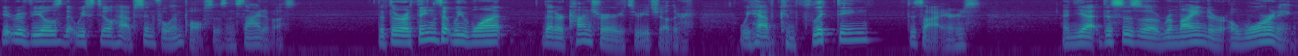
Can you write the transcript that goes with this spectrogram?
it reveals that we still have sinful impulses inside of us. That there are things that we want that are contrary to each other. We have conflicting desires. And yet, this is a reminder, a warning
